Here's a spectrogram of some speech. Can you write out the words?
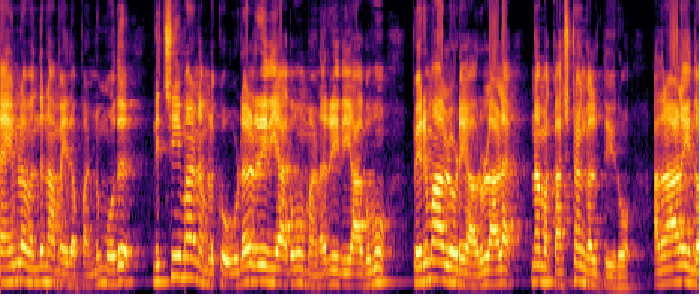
டைமில் வந்து நாம் இதை பண்ணும்போது நிச்சயமாக நம்மளுக்கு உடல் ரீதியாகவும் மன ரீதியாகவும் பெருமாளுடைய அருளால் நம்ம கஷ்டங்கள் தீரும். அதனால் இந்த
